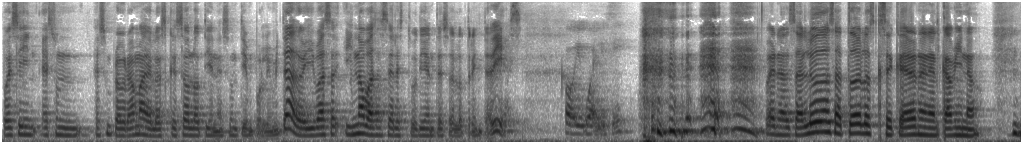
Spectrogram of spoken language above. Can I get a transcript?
pues sí, es un, es un programa de los que solo tienes un tiempo limitado y, vas a- y no vas a ser estudiante solo 30 días. O igual y sí. Bueno, saludos a todos los que se quedaron en el camino.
